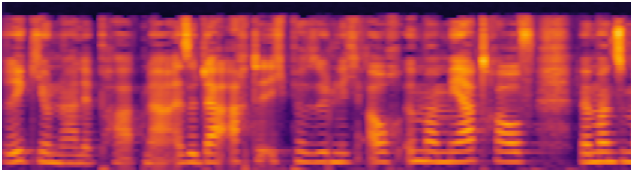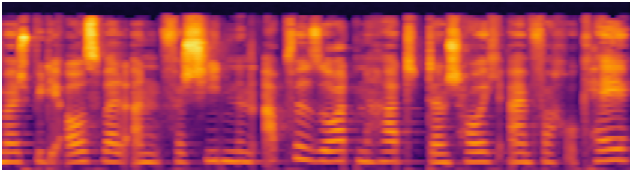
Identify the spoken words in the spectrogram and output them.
regionale Partner. Also da achte ich persönlich auch immer mehr drauf. Wenn man zum Beispiel die Auswahl an verschiedenen Apfelsorten hat, dann schaue ich einfach, okay,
